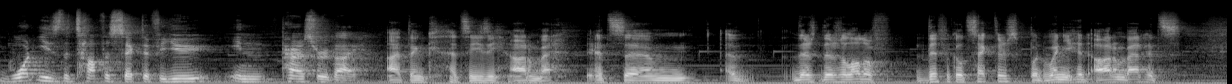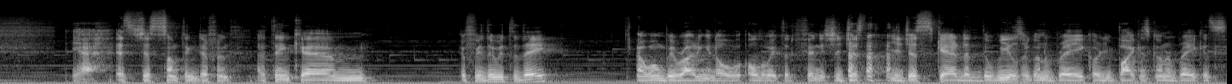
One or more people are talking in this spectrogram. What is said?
what is the toughest sector for you in Paris-Roubaix? I think that's easy, Arenberg. It's um, uh, there's there's a lot of difficult sectors, but when you hit Arenberg, it's yeah, it's just something different. I think um, if we do it today, I won't be riding it all, all the way to the finish. You just you're just scared that the wheels are gonna break or your bike is gonna break. It's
